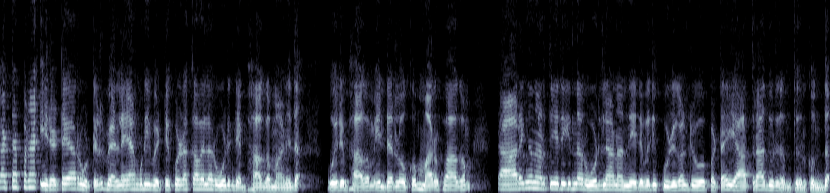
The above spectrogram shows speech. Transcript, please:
കട്ടപ്പന ഇരട്ടയാർ റൂട്ടിൽ വെള്ളയാങ്കുടി വെട്ടിക്കുഴക്കവല റോഡിന്റെ ഭാഗമാണിത്. ഒരു ഭാഗം ഇന്റർലോക്കും മറുഭാഗം ടാറിങ് നടത്തിയിരിക്കുന്ന റോഡിലാണ് നിരവധി കുഴികൾ രൂപപ്പെട്ട് യാത്രാ ദുരിതം തീർക്കുന്നത്.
